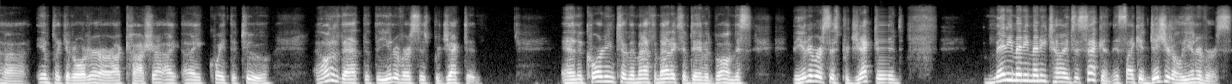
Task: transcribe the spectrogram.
uh, implicate order or akasha, I, I equate the two, out of that that the universe is projected. And according to the mathematics of David Bohm, this the universe is projected many, many, many times a second. It's like a digital universe,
